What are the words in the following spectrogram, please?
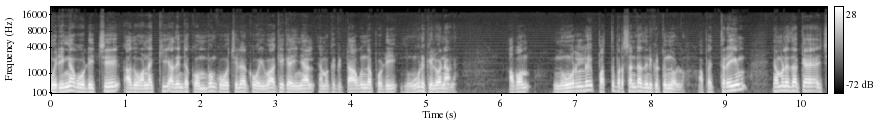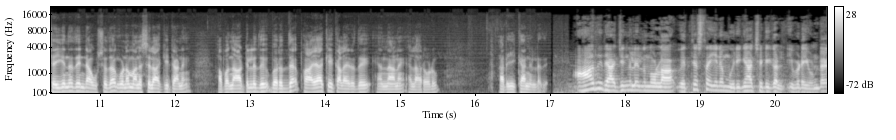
മുരിങ്ങ പൊടിച്ച് അത് ഉണക്കി അതിന്റെ കൊമ്പും കോച്ചിലൊക്കെ ഒഴിവാക്കി കഴിഞ്ഞാൽ നമുക്ക് കിട്ടാവുന്ന പൊടി നൂറ് കിലോനാണ്. അപ്പം നൂറിൽ പത്ത് പെർസെന്റ് അതിന് കിട്ടുന്നുള്ളൂ. അപ്പോൾ ഇത്രയും നമ്മളിതൊക്കെ ചെയ്യുന്നതിന്റെ ഔഷധ ഗുണം മനസ്സിലാക്കിയിട്ടാണ് അപ്പോൾ നാട്ടിലിത് വെറുതെ പായാക്കി കളയരുത് എന്നാണ് എല്ലാവരോടും അറിയിക്കാനുള്ളത്. ആറ് രാജ്യങ്ങളിൽ നിന്നുള്ള വ്യത്യസ്ത ഇനം മുരിങ്ങാ ചെടികൾ ഇവിടെയുണ്ട്.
